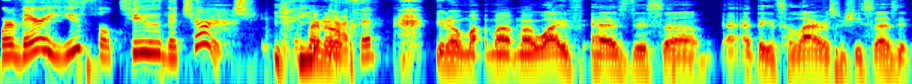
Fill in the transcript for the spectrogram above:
we're very useful to the church. If we're you know, passive. You know, my, my, my wife has this uh I think it's hilarious when she says it.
